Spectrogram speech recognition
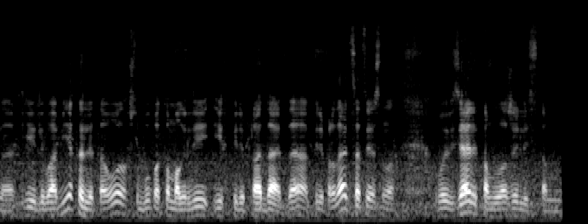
э, какие-либо объекты для того, чтобы вы потом могли их перепродать. Да? Перепродать, соответственно, вы взяли, там, вложились там,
